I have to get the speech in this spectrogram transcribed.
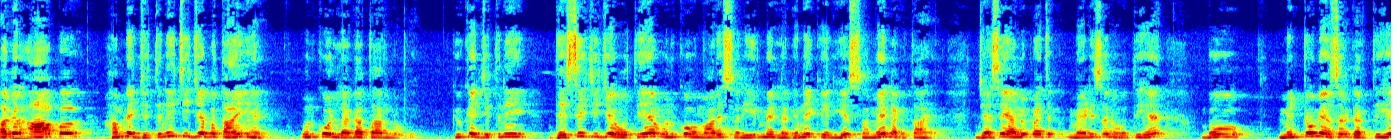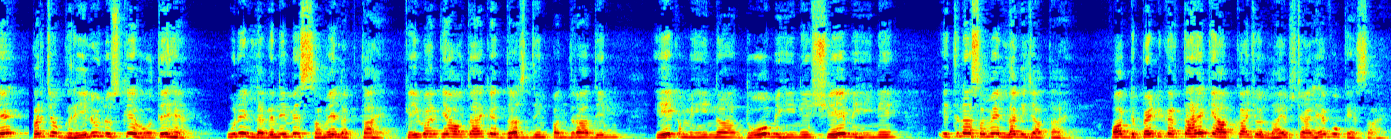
अगर आप, हमने जितनी चीज़ें बताई हैं, उनको लगातार लोगे, क्योंकि जितनी देसी चीज़ें होती हैं, उनको हमारे शरीर में लगने के लिए समय लगता है। जैसे एलोपैथिक मेडिसिन होती है, वो मिनटों में असर करती है, पर जो घरेलू नुस्खे होते हैं, उन्हें लगने में समय लगता है। कई बार क्या होता है कि दस दिन, पंद्रह दिन, एक महीना, दो महीने, छह महीने, इतना समय लग जाता है। और डिपेंड करता है कि आपका जो लाइफ है, वो कैसा है।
